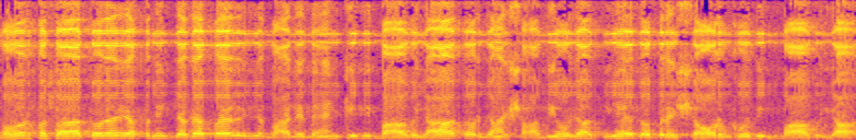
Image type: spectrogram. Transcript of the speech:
اور فساد تو رہے اپنی جگہ پر، یہ والدین کی بھی باغیات اور جہاں شادی ہو جاتی ہے تو اپنے شوہر کو بھی باغیات،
